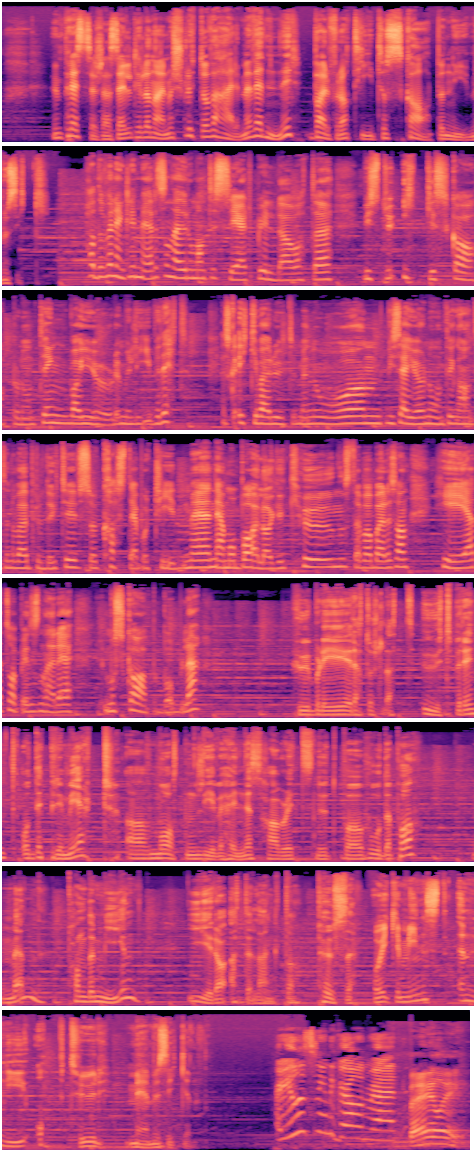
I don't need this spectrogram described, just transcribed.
Hun presser seg selv til å nærmest slutte å være med venner, bare for å ha tid til å skape ny musikk. hadde vel egentlig mer et sånn romantisert bilde av at eh, hvis du ikke skaper noen ting, hva gjør du med livet ditt? Jeg skal ikke være ute med noen. Hvis jeg gjør noen ting annet enn å være produktiv, så kaster jeg bort tiden min. Jeg må bare lage kunst. Det var bare sånn helt oppi en sånn derre må skape-boble. Hun blir rett og slett utbrent og deprimert av måten livet hennes har blitt snudd på hodet på. Men pandemien gir henne etterlengta pause. Og ikke minst en ny opptur med musikken. Are you listening to Girl in Red? Bailey,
